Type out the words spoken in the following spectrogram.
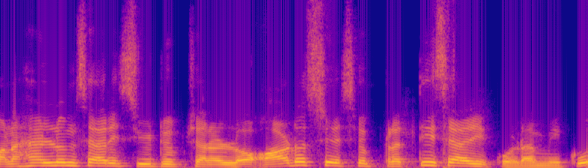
మన హ్యాండ్లూమ్ శారీస్ యూట్యూబ్ ఛానల్లో ఆర్డర్స్ చేసే ప్రతి శారీ కూడా మీకు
